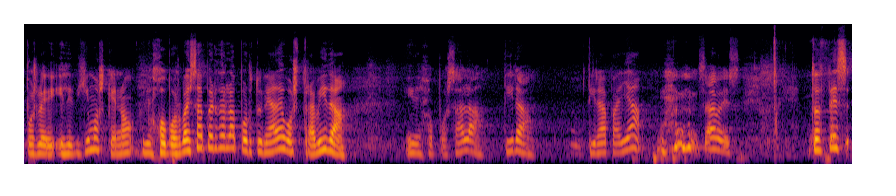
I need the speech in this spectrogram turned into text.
pues le, y le dijimos que no. Y dijo, pues vais a perder la oportunidad de vuestra vida. Y dijo, pues ala, tira, tira para allá, ¿sabes? Entonces,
